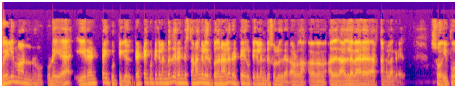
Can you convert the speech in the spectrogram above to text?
வெளிமானுடைய இரட்டை குட்டிகள். இரட்டை குட்டிகள் என்பது ரெண்டு ஸ்தனங்கள் இருப்பதனால இரட்டை குட்டிகள் என்று சொல்லுகிறார். அவ்வளவுதான். அதுல அதுல வேற அர்த்தங்கள்லாம் கிடையாது. சோ இப்போ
